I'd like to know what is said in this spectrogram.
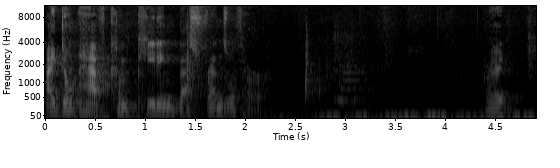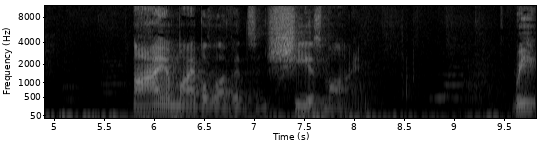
I don't have competing best friends with her. Right? I am my beloved's and she is mine. We,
